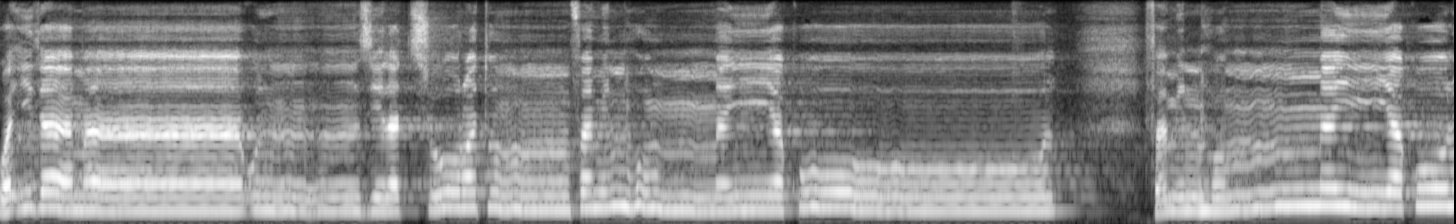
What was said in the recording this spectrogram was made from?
وإذا ما أنزلت سورة فمنهم من يقول فمنهم من يقول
